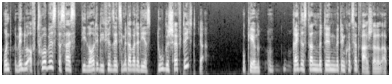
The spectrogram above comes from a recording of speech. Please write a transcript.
Und wenn du auf Tour bist, das heißt, die Leute, die 64 Mitarbeiter, die hast du beschäftigt? Ja. Okay, und, und rechnest dann mit den, mit den Konzertveranstaltern ab?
